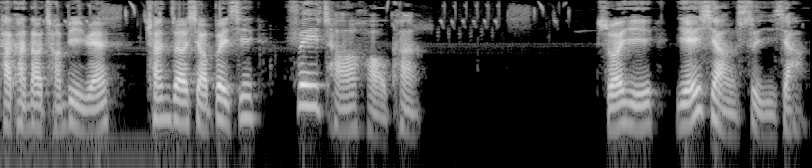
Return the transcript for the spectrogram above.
他看到长臂猿穿着小背心非常好看，所以也想试一下。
